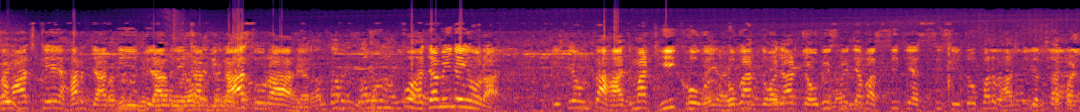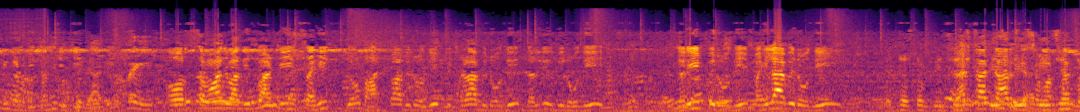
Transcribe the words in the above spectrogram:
समाज के, हर जाति बिरादरी का विकास हो रहा है। उनको हजम ही नहीं हो रहा है। इसलिए उनका हाजमा ठीक होगा। होगा 2024 में जब 80 की 80 सीटों पर भारतीय जनता पार्टी गठबंधन की जीत जाएगी और समाजवादी पार्टी सहित जो भाजपा विरोधी, पिछड़ा विरोधी, दलित विरोधी, गरीब विरोधी, महिला विरोधी, भ्रष्टाचार के समर्थक,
